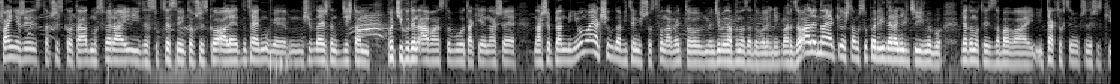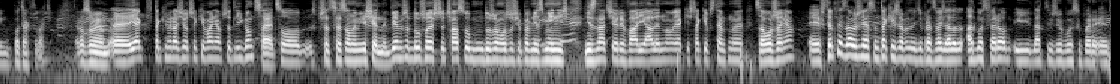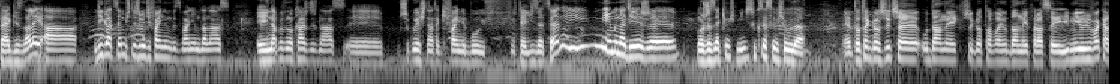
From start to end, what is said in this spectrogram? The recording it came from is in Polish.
fajnie, że jest to wszystko, ta atmosfera i te sukcesy i to wszystko, ale to tak jak mówię, mi się wydaje, że ten, gdzieś tam po cichu ten awans to było takie nasze, nasze plan minimum, a jak się uda wicemistrzostwo nawet, to będziemy na pewno zadowoleni bardzo, ale na jakiegoś tam super lidera nie liczyliśmy, bo wiadomo, to jest zabawa i, tak to chcemy przede wszystkim potraktować. Rozumiem. E, Jak w takim razie oczekiwania przed Ligą C, co przed sezonem jesiennym? Wiem, że dużo jeszcze czasu, dużo może się pewnie zmienić, nie znacie rywali, ale no jakieś takie wstępne założenia? E, Wstępne założenia są takie, że na pewno będzie pracować nad atmosferą i nad tym, żeby było super e, tak jak jest dalej, a Liga C myślę, że będzie fajnym wyzwaniem dla nas i na pewno każdy z nas e, szykuje się na taki fajny bój w, tej Lidze C, no i miejmy nadzieję, że może z jakimś mini sukcesem się uda. Do tego życzę udanych przygotowań, udanej pracy i miłych wakacji.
